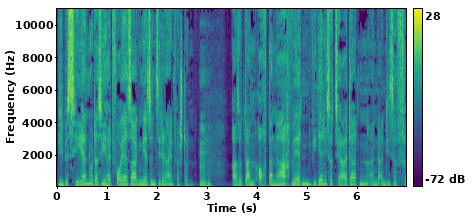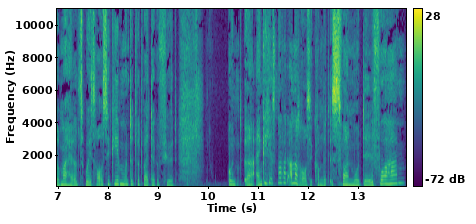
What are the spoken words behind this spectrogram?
wie bisher, nur dass sie halt vorher sagen, ja, sind sie denn einverstanden? Mhm. Also dann auch danach werden wieder die Sozialdaten an, an diese Firma Healthways rausgegeben und das wird weitergeführt. Und äh, eigentlich ist noch was anderes rausgekommen. Das ist zwar ein Modellvorhaben,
